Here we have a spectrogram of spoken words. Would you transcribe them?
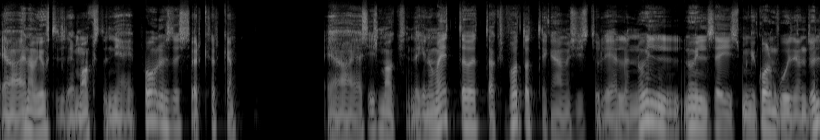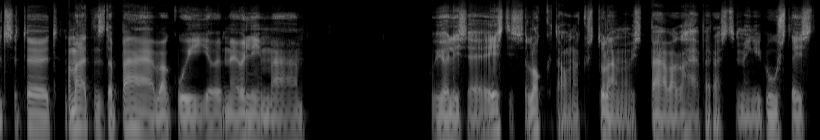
ja enam juhtidele ei makstud nii häid boonuseid, asju, värk-särke ja, ja siis ma hakkasin, tegin oma ettevõtte, hakkasin fotot tegema, siis tuli jälle null, null seis, mingi kolm kuud ei olnud üldse tööd. ma mäletan seda päeva, kui me olime. Kui oli see Eestis see lockdown hakkas tulema vist päeva-kahe pärast, see mingi kuusteist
